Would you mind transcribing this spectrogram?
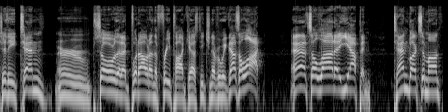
to the 10 or so that I put out on the free podcast each and every week. That's a lot. That's a lot of yapping. 10 bucks a month.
